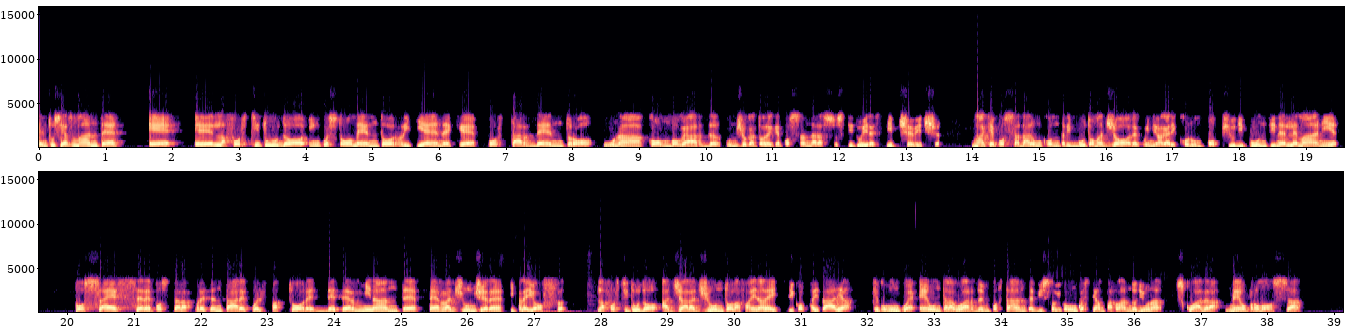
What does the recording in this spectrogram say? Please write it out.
entusiasmante e eh, la Fortitudo in questo momento ritiene che portare dentro una combo guard, un giocatore che possa andare a sostituire Stipcevic, ma che possa dare un contributo maggiore, quindi magari con un po' più di punti nelle mani, possa essere, possa rappresentare quel fattore determinante per raggiungere i playoff. La Fortitudo ha già raggiunto la Final 8 di Coppa Italia, che comunque è un traguardo importante, visto che comunque stiamo parlando di una squadra neopromossa,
